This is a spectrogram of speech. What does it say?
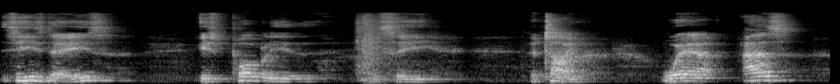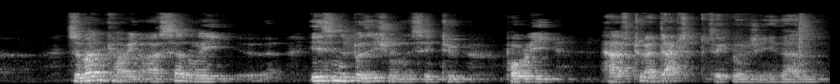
these days is probably, let's say, a time where as the mankind are suddenly uh, is in the position, let's say, to probably have to adapt to technology, then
